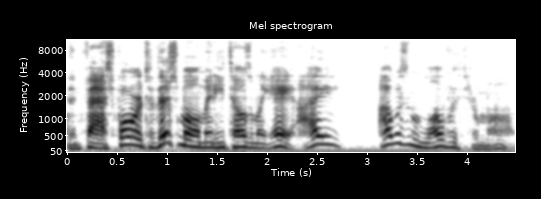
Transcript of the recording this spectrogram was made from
then fast forward to this moment, he tells him like, "Hey, I I was in love with your mom.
